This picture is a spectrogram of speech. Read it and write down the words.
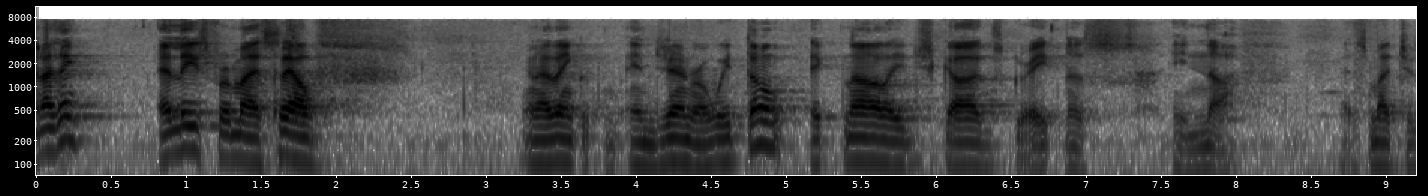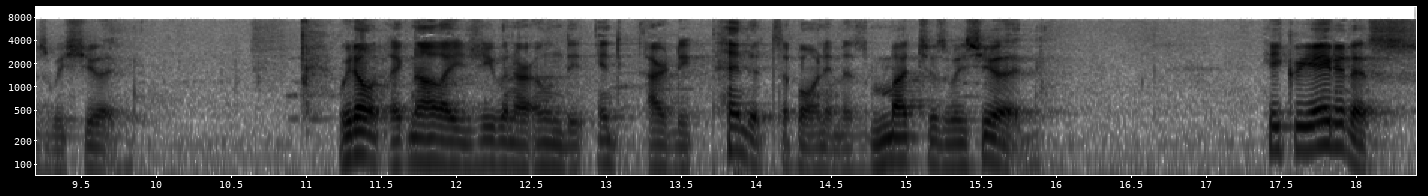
And I think, at least for myself, and I think in general, we don't acknowledge God's greatness enough, as much as we should. We don't acknowledge even our own de- our dependence upon Him as much as we should. He created us.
